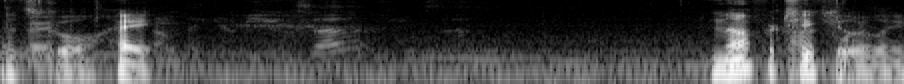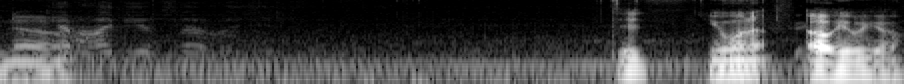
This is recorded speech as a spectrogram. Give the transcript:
that's cool. Hey, Something you need, sir? not particularly, no. Can I be of service? Did you want to? Oh, here we go.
